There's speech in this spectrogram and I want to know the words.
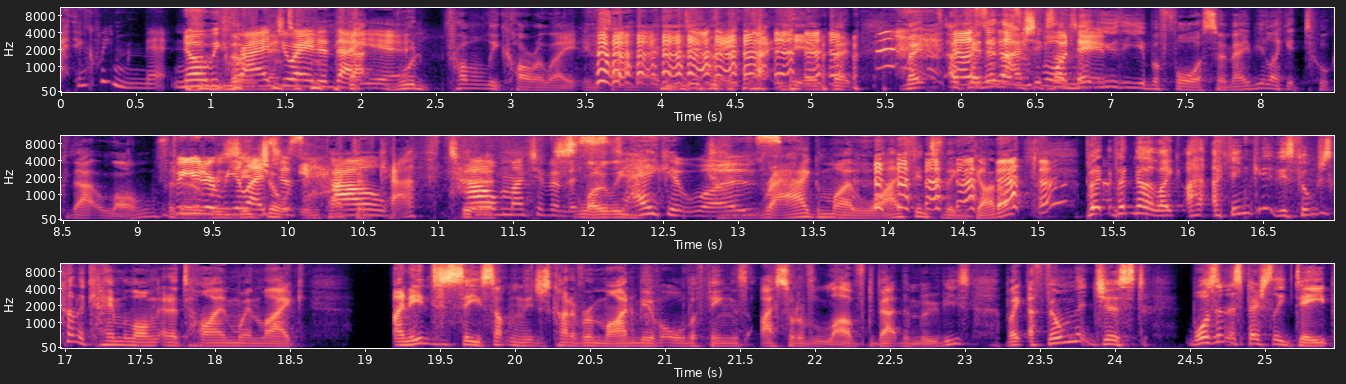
I think we met. No, we graduated that, that year. would probably correlate in some way. We did meet that year, but okay, was no, actually, actually, 'cause I met you the year before, so maybe like it took that long for, for the you to realize just impact how, of Kath to how much of a slowly mistake it was. drag my life into the gutter. But but no, like I, I think this film just kind of came along at a time when like. I needed to see something that just kind of reminded me of all the things I sort of loved about the movies. Like a film that just wasn't especially deep,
